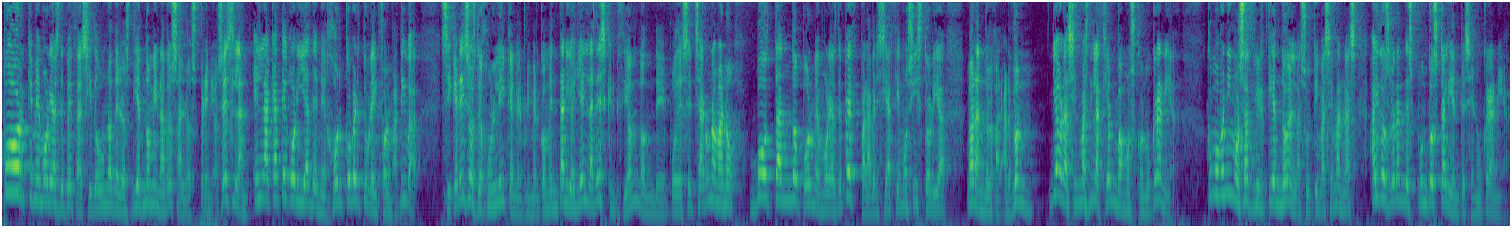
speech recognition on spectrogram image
porque Memorias de Pez ha sido uno de los 10 nominados a los premios Esland en la categoría de mejor cobertura informativa. Si queréis os dejo un link en el primer comentario y en la descripción donde puedes echar una mano votando por Memorias de Pez para ver si hacemos historia ganando el galardón. Y ahora sin más dilación vamos con Ucrania. Como venimos advirtiendo en las últimas semanas, hay dos grandes puntos calientes en Ucrania,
